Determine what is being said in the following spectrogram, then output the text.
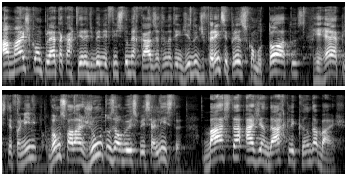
a mais completa carteira de benefícios do mercado, já tendo atendido diferentes empresas como TOTUS, ReHap, Stefanini. Vamos falar juntos ao meu especialista? Basta agendar clicando abaixo.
